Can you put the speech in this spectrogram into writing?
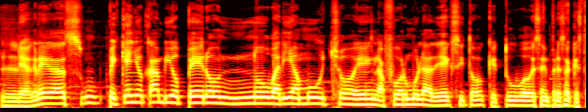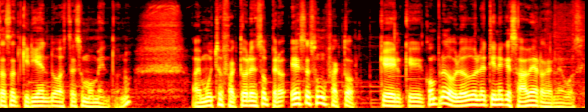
le agregas un pequeño cambio, pero no varía mucho en la fórmula de éxito que tuvo esa empresa que estás adquiriendo hasta ese momento, ¿no? Hay muchos factores de eso, pero ese es un factor que el que compre WWE tiene que saber del negocio.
